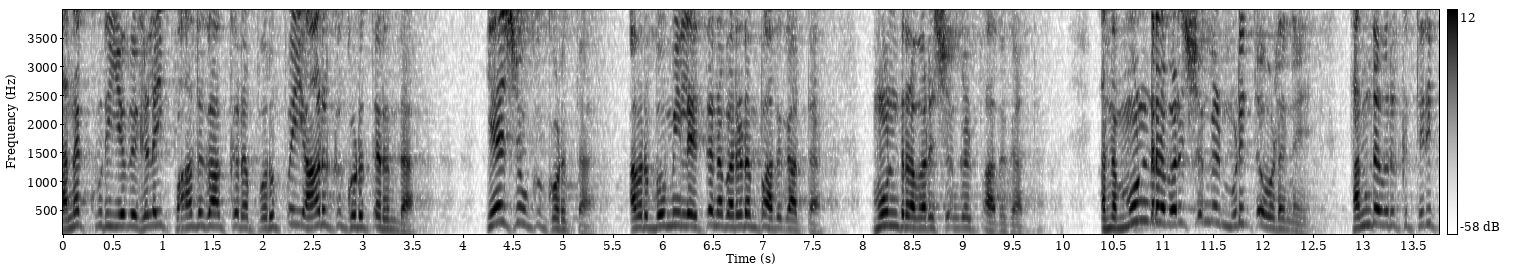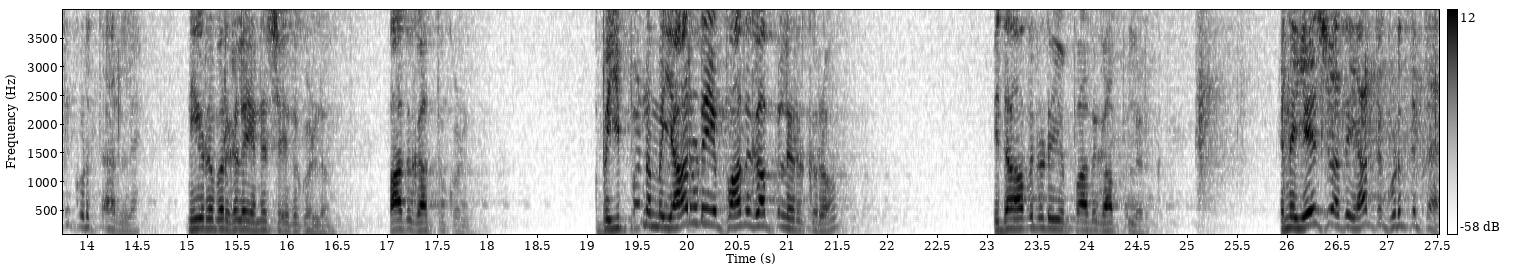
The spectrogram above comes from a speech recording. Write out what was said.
தனக்குரியவைகளை பாதுகாக்கிற பொறுப்பை யாருக்கு கொடுத்திருந்தார்? இயேசுவுக்கு கொடுத்தார். அவர் பூமியில எத்தனை வருடம் பாதுகாத்தார்? மூன்றரை வருஷங்கள் பாதுகாத்தார். அந்த மூன்றரை வருஷங்கள் முடித்த உடனே தந்தவருக்கு திருப்பி கொடுத்தார்ல. நீரவர்களை என்ன செய்து கொள்ளும்? பாதுகாத்துக் கொள்ளும். அப்ப இப்ப நம்ம யாருடைய பாதுகாப்பில் இருக்கிறோம்? பிதாவினுடைய பாதுகாப்பில் இருக்கும் என்ன இயேசு அதை யார்கிட்ட கொடுத்துட்ட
